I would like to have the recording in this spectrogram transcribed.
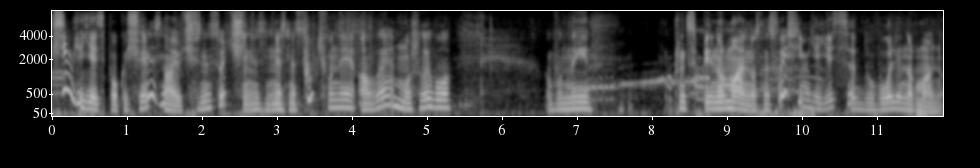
Сім яєць поки що. Я не знаю, чи знесуть, чи не, не знесуть вони, але можливо вони, в принципі, нормально знесли. Сім яєць це доволі нормально.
